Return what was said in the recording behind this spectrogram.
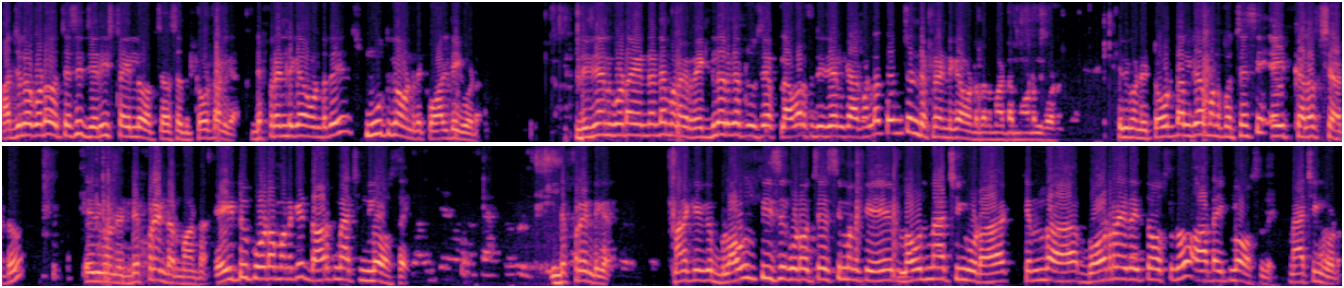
మధ్యలో కూడా వచ్చేసి జరీ స్టైల్లో వచ్చేస్తుంది టోటల్గా. డిఫరెంట్గా ఉంటది స్మూత్గా ఉంటది క్వాలిటీ కూడా. డిజైన్ కూడా ఏంటంటే మనకు రెగ్యులర్గా చూసే ఫ్లవర్స్ డిజైన్ కాకుండా కొంచెం డిఫరెంట్గా ఉంటది అనమాట మోడల్ కూడా. ఇదిగోండి టోటల్గా మనకు వచ్చేసి ఎయిట్ కలర్ షార్ట్ ఇదిగోండి డిఫరెంట్ అన్నమాట. ఎయిట్ కూడా మనకి డార్క్ మ్యాచింగ్లో వస్తాయి. డిఫరెంట్గా. మనకి బ్లౌజ్ పీస్ కూడా వచ్చేసి మనకి బ్లౌజ్ మ్యాచింగ్ కూడా కింద బోర్డర్ ఏదైతే వస్తుందో ఆ టైప్లో వస్తుంది మ్యాచింగ్ కూడా.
